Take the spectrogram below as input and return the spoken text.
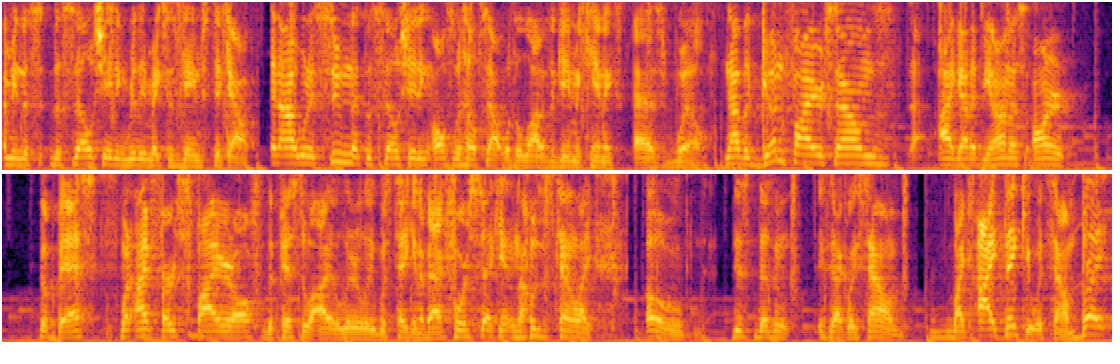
I mean, the, the cel shading really makes this game stick out. And I would assume that the cel shading also helps out with a lot of the game mechanics as well. Now, the gunfire sounds, I gotta be honest, aren't the best. When I first fired off the pistol, I literally was taken aback for a second and I was just kind of like, oh, this doesn't exactly sound like I think it would sound. But,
